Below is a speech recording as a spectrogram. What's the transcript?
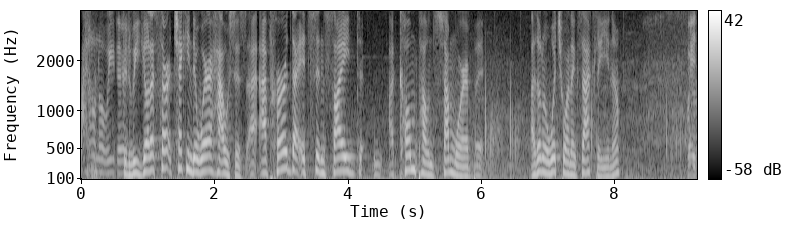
I don't know either. Dude, we gotta start checking the warehouses. I I've heard that it's inside a compound somewhere, but I don't know which one exactly, you know? Wait,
